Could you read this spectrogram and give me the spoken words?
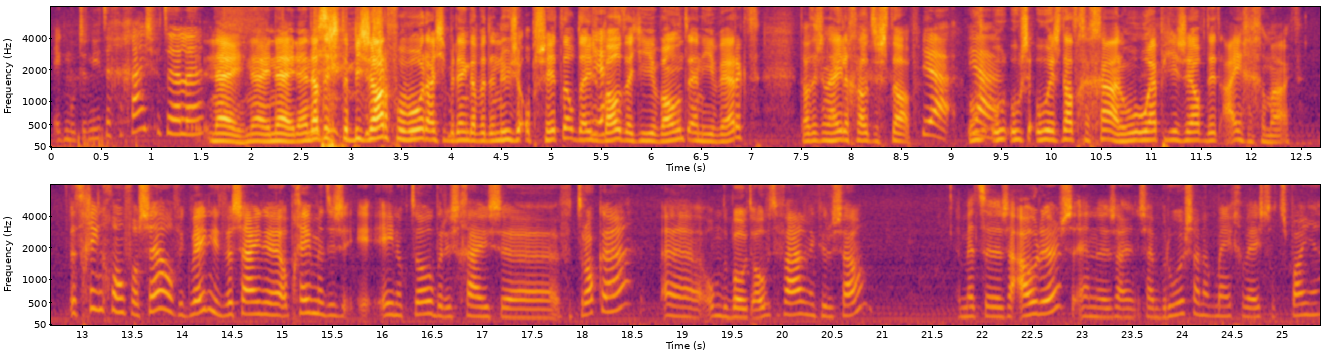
ik moet het niet tegen Gijs vertellen. Nee, nee, nee. En dat is te bizar voor woorden als je bedenkt dat we er nu zo op zitten, op deze Ja. boot, dat je hier woont en hier werkt. Dat is een hele grote stap. Ja, Hoe, ja. hoe, hoe, hoe is dat gegaan? Hoe, hoe heb je jezelf dit eigen gemaakt? Het ging gewoon vanzelf. Ik weet niet. We zijn eh, op een gegeven moment e- 1 oktober is Gijs eh, vertrokken eh, om de boot over te varen naar Curaçao. Met zijn ouders en zijn, zijn broers zijn ook mee geweest tot Spanje.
